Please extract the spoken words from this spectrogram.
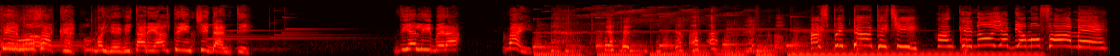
Fermo, Zack! Voglio evitare altri incidenti. Via libera! Vai! Aspettateci! Anche noi abbiamo fame!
